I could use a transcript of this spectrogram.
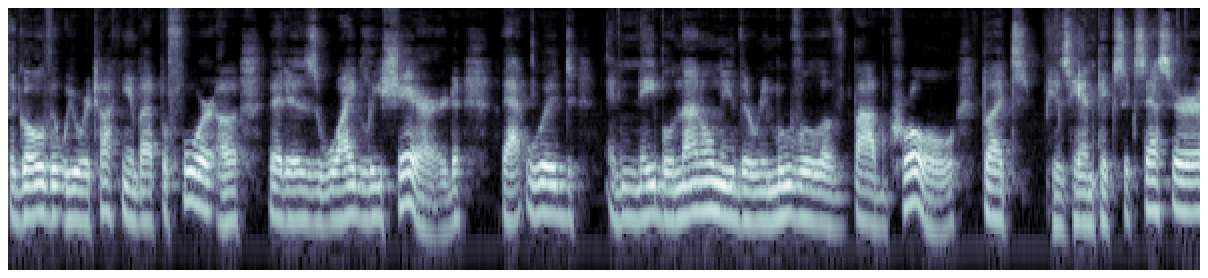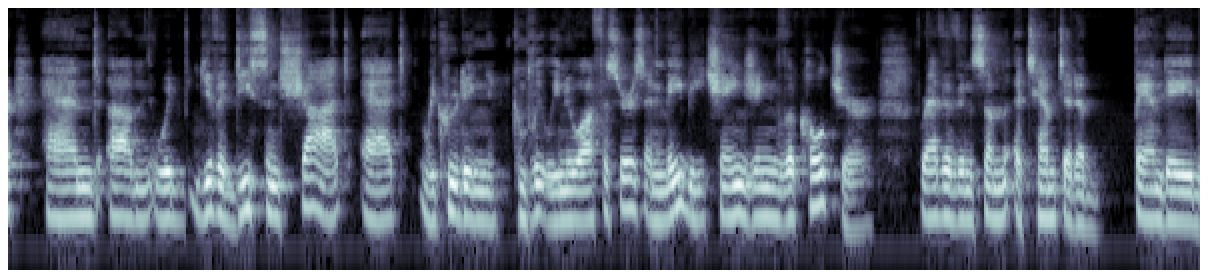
the goal that we were talking about before, uh, that is widely shared. That would enable not only the removal of Bob Kroll, but his handpicked successor and um, would give a decent shot at recruiting completely new officers and maybe changing the culture rather than some attempt at a band aid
